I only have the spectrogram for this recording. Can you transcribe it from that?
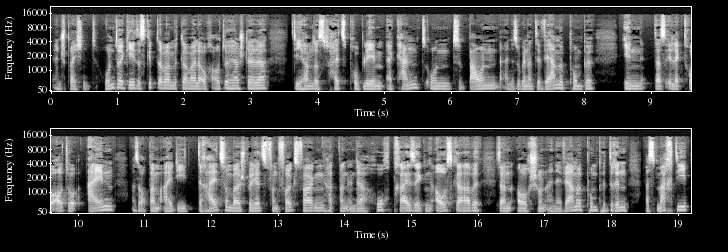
entsprechend runtergeht. Es gibt aber mittlerweile auch Autohersteller, die haben das Heizproblem erkannt und bauen eine sogenannte Wärmepumpe in das Elektroauto ein. Also auch beim ID3 zum Beispiel jetzt von Volkswagen hat man in der hochpreisigen Ausgabe dann auch schon eine Wärmepumpe drin. Was macht die?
